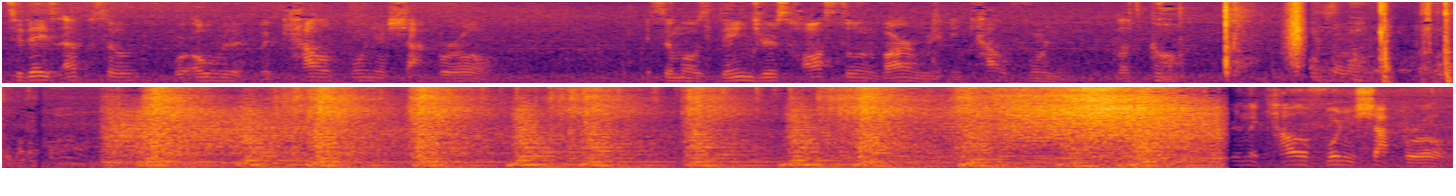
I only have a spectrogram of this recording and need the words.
In today's episode, we're over the California Chaparral. It's the most dangerous, hostile environment in California. Let's go. We're in the California Chaparral.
